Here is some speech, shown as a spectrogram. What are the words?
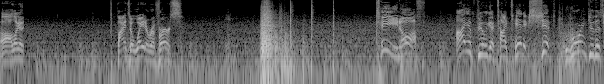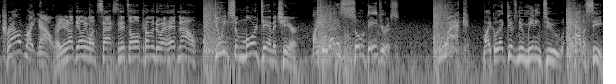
Oh, look at it. Finds a way to reverse. clean off. I am feeling a titanic shift roaring through this crowd right now. Well, you're not the only one, Saxton. It's all coming to a head now. Doing some more damage here. Michael, that is so dangerous. Whack. Michael, that gives new meaning to have a seat.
